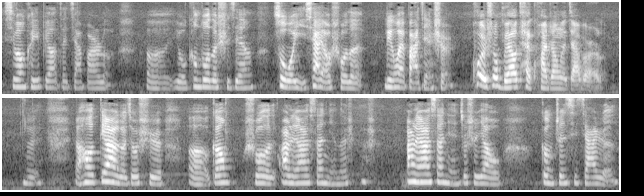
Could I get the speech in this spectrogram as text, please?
希望可以不要再加班了，呃，有更多的时间做我以下要说的另外八件事儿。或者说不要太夸张的加班了。对，然后第二个就是，呃，刚说了，二零二三年的，二零二三年就是要更珍惜家人，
